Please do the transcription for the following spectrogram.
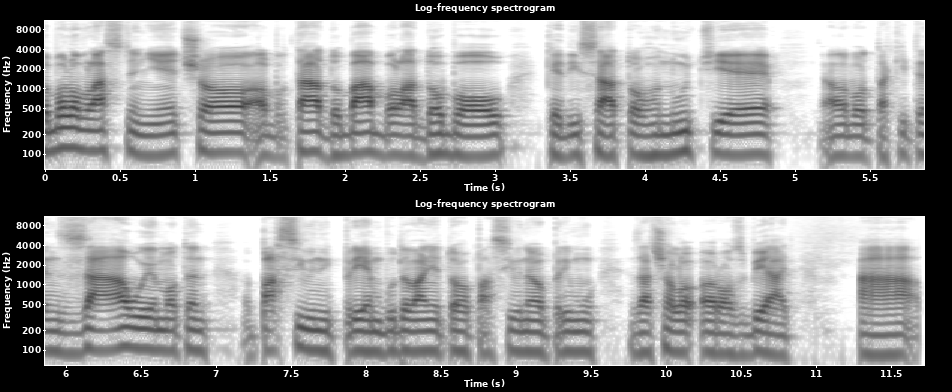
to bolo vlastne niečo, alebo tá doba bola dobou, kedy sa to hnutie alebo taký ten záujem o ten pasívny príjem, budovanie toho pasívneho príjmu začalo rozbiehať. A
